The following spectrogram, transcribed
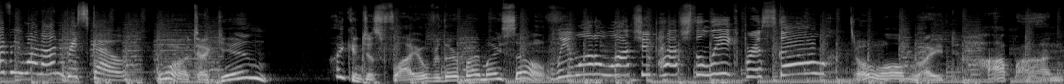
Everyone on Briscoe! What, again? I can just fly over there by myself. We want to watch you patch the leak, Briscoe. Oh, all right. Hop on.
